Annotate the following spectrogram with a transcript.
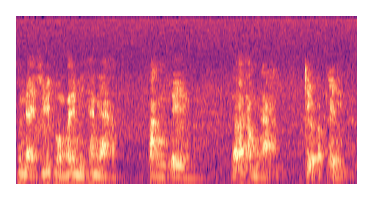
ส่วนใหญ่ชีวิตผมก็จะมีแค่เนี้ยครับ ฟังเพลง แล้วก็ทำงานเกี่ยวกับเพลงครับ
